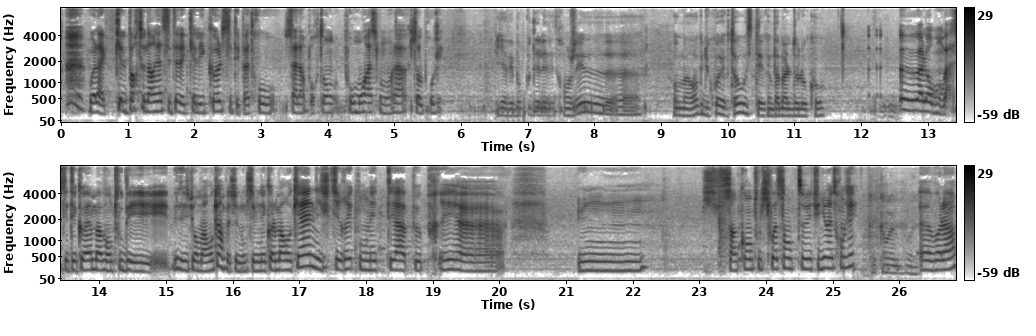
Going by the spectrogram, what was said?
voilà, quel partenariat c'était avec quelle école, c'était pas trop ça l'important pour moi à ce moment-là sur le projet. Il y avait beaucoup d'élèves étrangers euh, au Maroc, du coup, avec toi, ou c'était quand même pas mal de locaux? Alors bon bah c'était quand même avant tout des, étudiants marocains parce que donc c'est une école marocaine et je dirais qu'on était à peu près une 50 ou 60 étudiants étrangers. Quand même, euh, voilà.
